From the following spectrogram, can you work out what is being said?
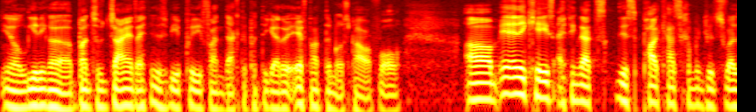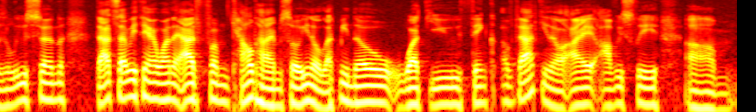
you know leading a bunch of giants, I think this would be a pretty fun deck to put put together, if not the most powerful. Um, in any case, I think that's this podcast coming to its resolution. That's everything I want to add from Kaldheim. So you know, let me know what you think of that. You know, I obviously um,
